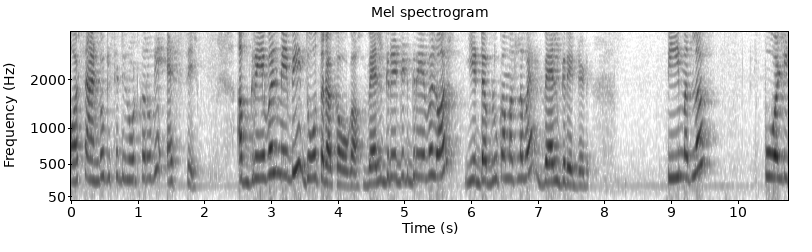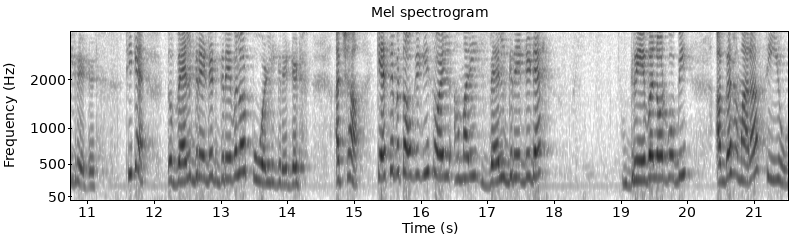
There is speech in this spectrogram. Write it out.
और सैंड को किससे डिनोट करोगे? एस से। अब ग्रेवल में भी दो तरह का होगा वेल ग्रेडेड ग्रेवल और ये डब्लू का मतलब है वेल ग्रेडेड पी मतलब पुअरली ग्रेडेड ठीक है? तो वेल ग्रेडेड ग्रेवल और पुअरली ग्रेडेड अच्छा कैसे बताओगे कि सॉइल हमारी वेल ग्रेडेड है? ग्रेवल और वो भी अगर हमारा सी यू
